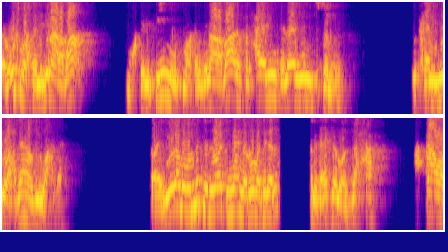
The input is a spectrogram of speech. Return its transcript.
الرؤوس معتمدين على بعض مختلفين ومش معتمدين على بعض في الحالة دي أنت لازم تفصلهم وتخلي دي لوحدها ودي لوحدها. طيب يبقى مهمتنا دلوقتي إن إحنا ال raw material بتاعتنا نوزعها دعوة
